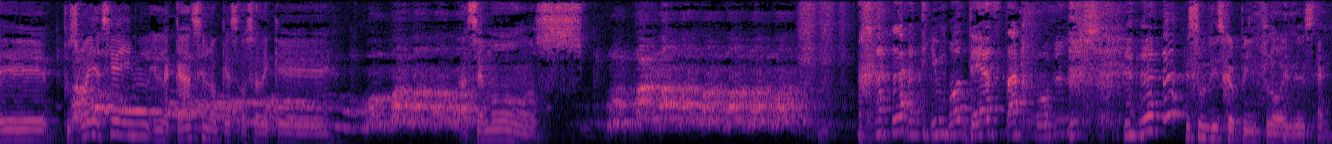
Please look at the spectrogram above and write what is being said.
Eh, pues vaya, sí, ahí en, en la casa, en lo que es, o sea, de que hacemos La Timotea está full. Es un disco de Pink Floyd este.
